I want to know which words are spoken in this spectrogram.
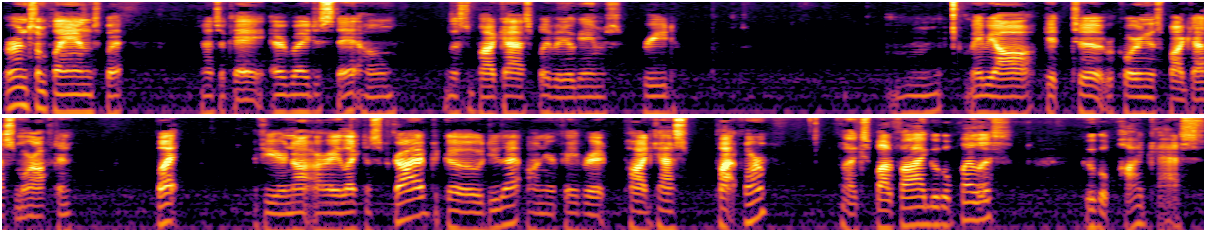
ruined some plans, but that's okay. Everybody just stay at home, listen to podcasts, play video games, read. Mm, maybe I'll get to recording this podcast more often. But if you're not already liked and subscribed, go do that on your favorite podcast platform like Spotify, Google Playlists, Google Podcasts,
